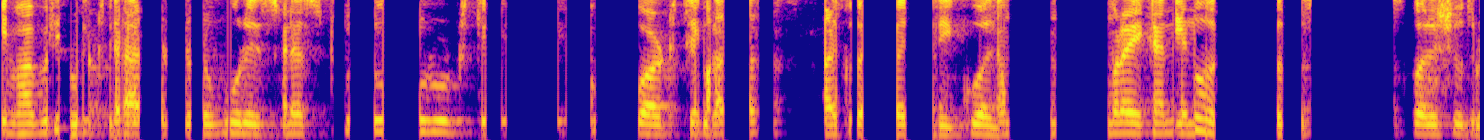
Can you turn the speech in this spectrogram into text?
তার উপরে মাইনাস টু রুট ইকুয়াল আমরা এখানে করে সূত্র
